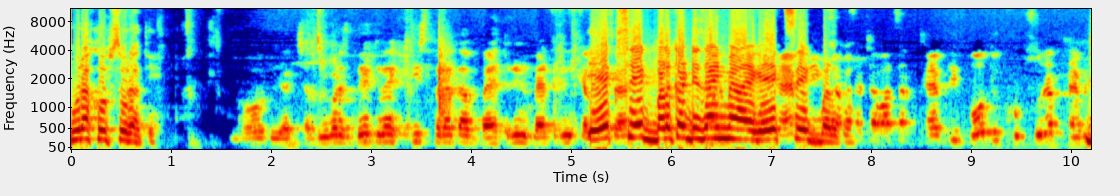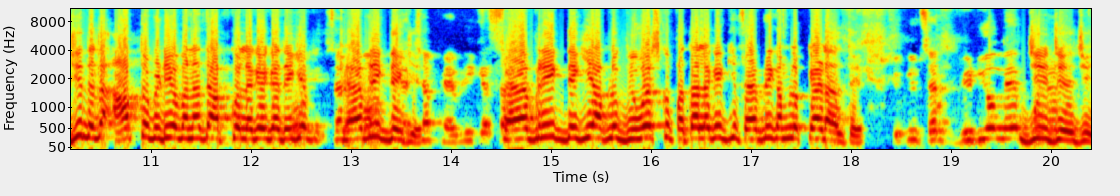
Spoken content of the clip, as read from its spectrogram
पूरा खूबसूरत ही। बहुत ही अच्छा। व्यूवर्स देख रहे हैं किस तरह का बेहतरीन बेहतरीन एक से एक बढ़कर डिज़ाइन में आएगा एक से एक बढ़कर। अच्छा बात सर फैब्रिक बहुत ही खूबसूरत जी दादा आप तो वीडियो बनाते आपको लगेगा देखिए फैब्रिक देखिए। अच्छा फैब्रिक है फैब्रिक देखिए आप लोग व्यूवर्स को पता लगे कि फैब्रिक हम लोग क्या डालते हैं। क्योंकि सर वीडियो में जी जी जी।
